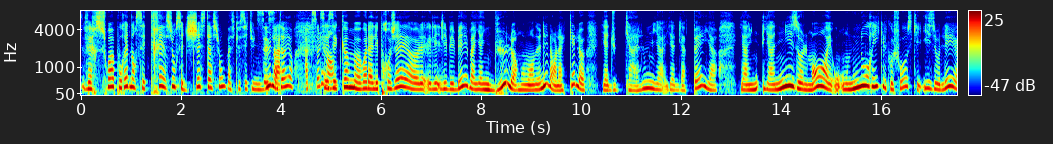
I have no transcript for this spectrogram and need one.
vers soi pour être dans cette création, cette gestation, parce que c'est une bulle intérieure. Absolument. C'est comme euh, voilà les projets, euh, les, bébés, ben, il y a une bulle à un moment donné dans laquelle euh, il y a du calme, il y a, y a, de la paix, il y a, y, a y a un isolement et on, nourrit quelque chose qui est isolé.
